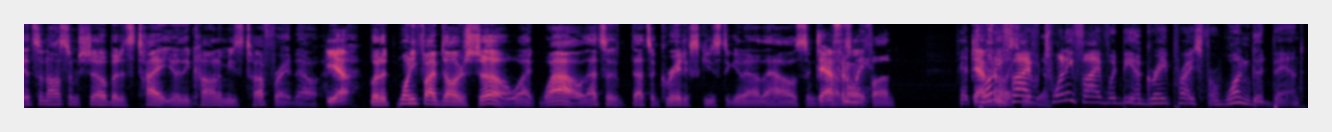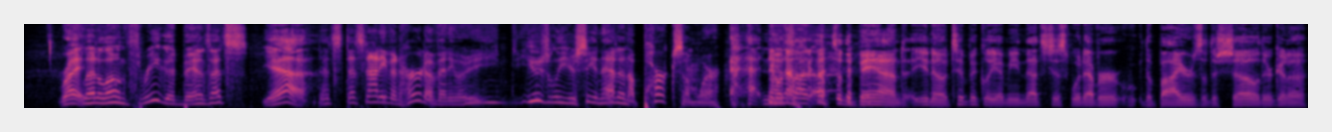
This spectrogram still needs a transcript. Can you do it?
it's an awesome show but it's tight you know the economy's tough right now yeah, but a $25 show like wow that's a that's a great excuse to get out of the house and go have some Definitely. fun Yeah, Definitely. 25, 25 would be a great price for one good band. Right Let alone three good bands. That's yeah that's that's not even heard of anywhere. Usually you're seeing that in a park somewhere. no, it's know? not up to the band. You know, typically, I mean, that's just whatever the buyers of the show. They're gonna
